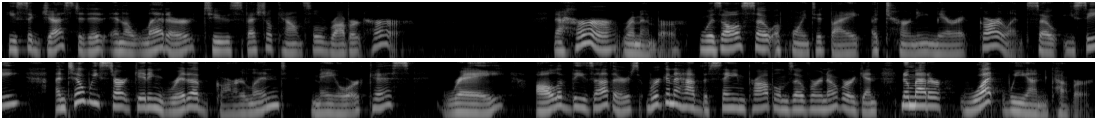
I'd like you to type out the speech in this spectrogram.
He suggested it in a letter to Special Counsel Robert Hur. Now, Hur, remember, was also appointed by attorney Merrick Garland. So you see, until we start getting rid of Garland, Mayorkas, Wray, all of these others, we're going to have the same problems over and over again, no matter what we uncover,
